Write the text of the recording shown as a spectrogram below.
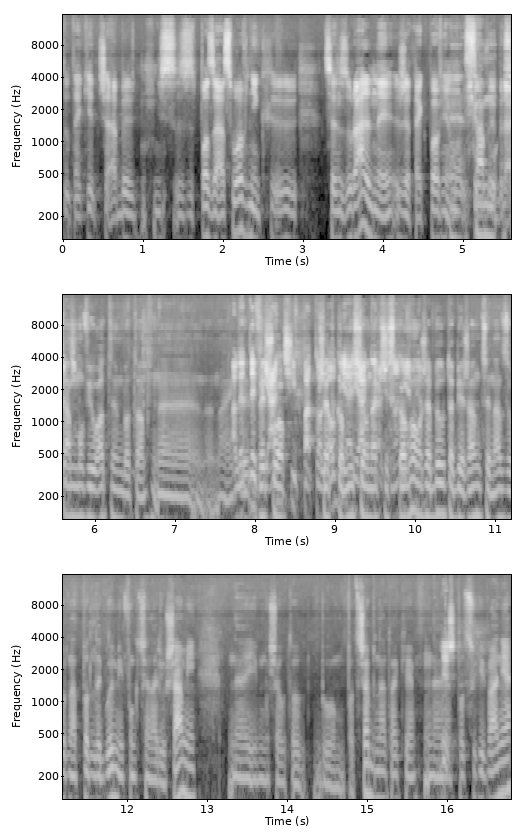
tu takie trzeba by poza słownik y, cenzuralny, że tak powiem, e, sam, sam mówił o tym, bo to e, no, Ale wyszło przed komisją jakaś, no naciskową, no że był to bieżący nadzór nad podległymi funkcjonariuszami e, i musiał to, było mu potrzebne takie Wiesz, podsłuchiwanie.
